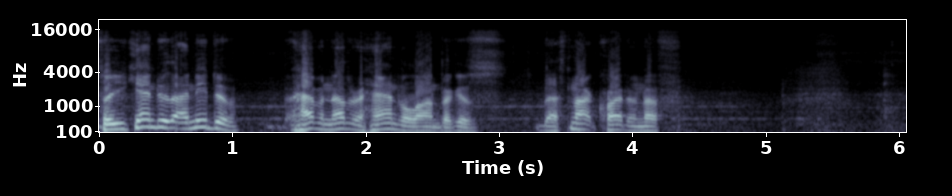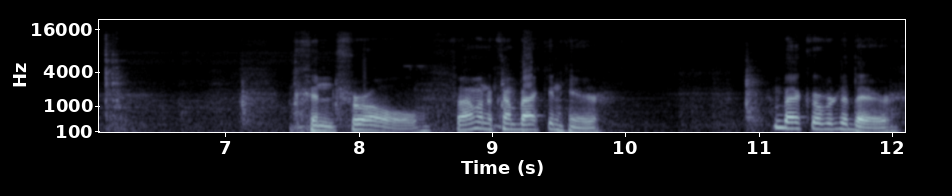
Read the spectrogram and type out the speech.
So you can't do that. I need to have another handle on because that's not quite enough control. So I'm going to come back in here. Come back over to there.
